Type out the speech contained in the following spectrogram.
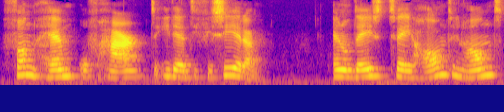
van hem of haar te identificeren. En om deze twee hand in hand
